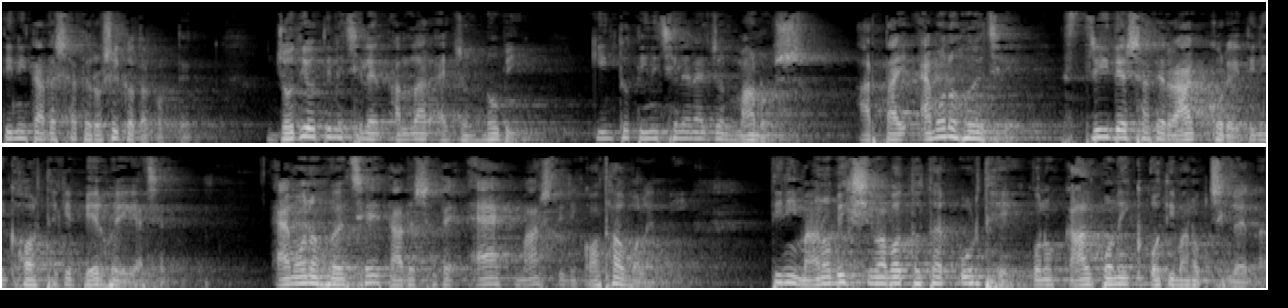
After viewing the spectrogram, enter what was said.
তিনি তাদের সাথে রসিকতা করতেন। যদিও তিনি ছিলেন আল্লাহর একজন নবী, কিন্তু তিনি ছিলেন একজন মানুষ। আর তাই এমনও হয়েছে, স্ত্রীদের সাথে রাগ করে তিনি ঘর থেকে বের হয়ে গেছেন। এমনও হয়েছে, তাদের সাথে এক মাস তিনি কথাও বলেননি। তিনি মানবিক সীমাবদ্ধতার ঊর্ধ্বে কোনো কাল্পনিক অতিমানব ছিলেন না।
